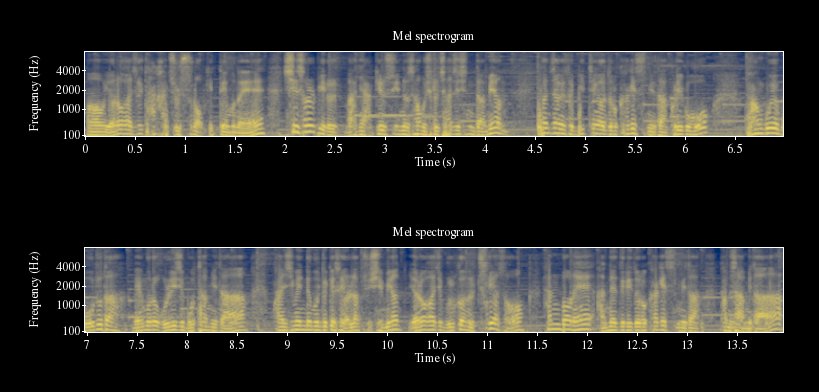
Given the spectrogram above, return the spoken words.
어, 여러 가지를 다 갖출 수는 없기 때문에 시설비를 많이 아낄 수 있는 사무실을 찾으신다면 현장에서 미팅하도록 하겠습니다. 그리고 광고에 모두 다 매물을 올리지 못합니다. 관심 있는 분들께서 연락 주시면 여러 가지 물건을 추려서 한 번에 안내드리도록 하겠습니다. 감사합니다. あ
